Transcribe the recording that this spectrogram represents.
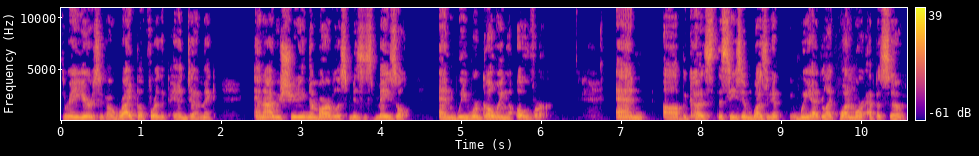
three years ago, right before the pandemic, and I was shooting The Marvelous Mrs. Maisel, and we were going over. And uh, because the season wasn't, we had like one more episode.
